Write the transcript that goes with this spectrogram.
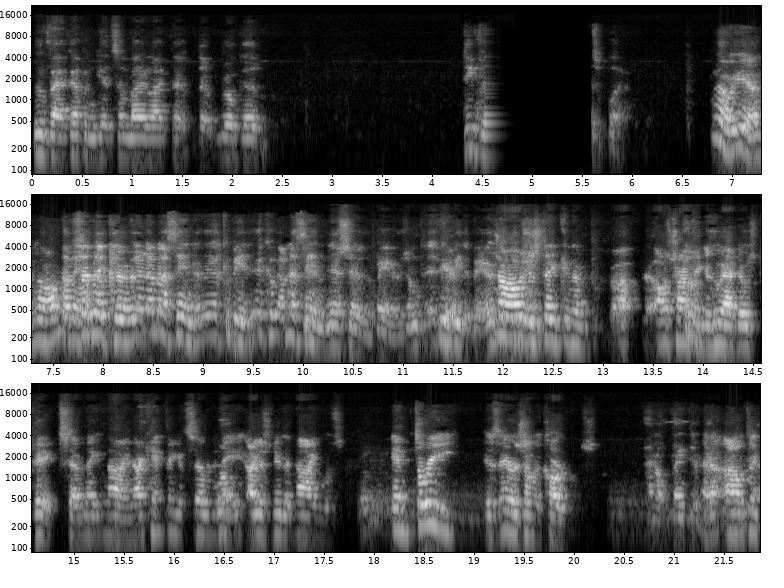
move back up and get somebody like that that real good defensive player? No, yeah, no, I'm I not mean, saying I'm they not, could. I'm not saying that it could be. It could, I'm not saying necessarily the Bears. I'm, it could be the Bears. No, I was just thinking of. Uh, I was trying to think of who had those picks seven, eight, nine. I can't think of seven and Well- eight. I just knew that nine was. And three is Arizona Cardinals. I don't think they're. And I don't think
